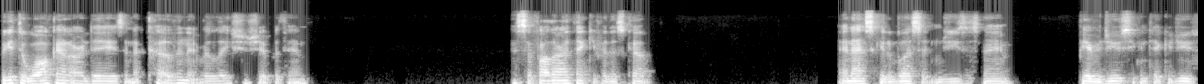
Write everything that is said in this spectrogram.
We get to walk out our days in a covenant relationship with Him. And so, Father, I thank you for this cup and ask you to bless it in Jesus' name. If you have your juice, you can take your juice.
